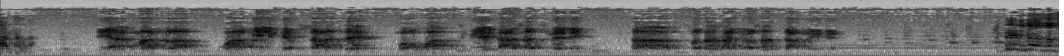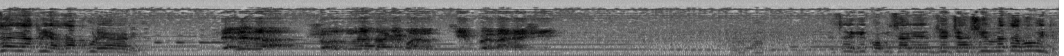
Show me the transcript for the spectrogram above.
მართლა დიახ, მართლა, ყვავილი ბექსაძე მოყვა თბილი განსაცმელი და ცოტა საჯროსაც დამოიგენ. თბილისზე რა თვითა ზაფხული არ არის მერე რა, შორს უნდა დაგეყაროთ ცივ ქვეყანაში. ესე იგი კომისარი ჯარში უნდა წამოვიდე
